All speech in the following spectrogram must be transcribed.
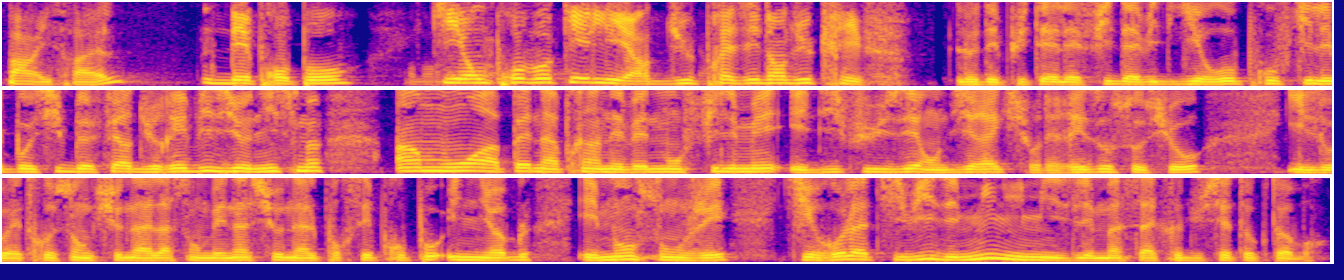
par Israël. Des propos qui ont provoqué l'ire du président du CRIF. Le député LFI David Guiraud prouve qu'il est possible de faire du révisionnisme un mois à peine après un événement filmé et diffusé en direct sur les réseaux sociaux. Il doit être sanctionné à l'Assemblée nationale pour ses propos ignobles et mensongers qui relativisent et minimisent les massacres du 7 octobre.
